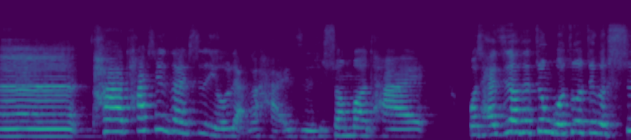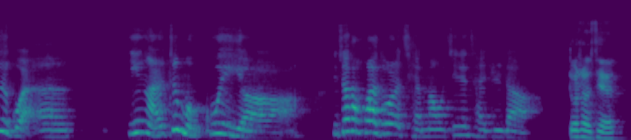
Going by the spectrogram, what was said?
嗯，他他现在是有两个孩子，是双胞胎。我才知道在中国做这个试管婴儿这么贵呀！你知道他花了多少钱吗？我今天才知道。多少钱？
